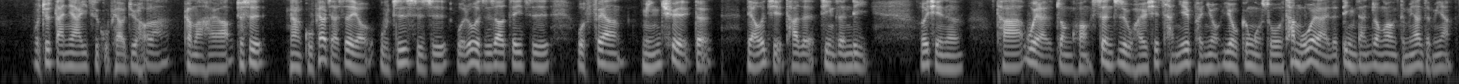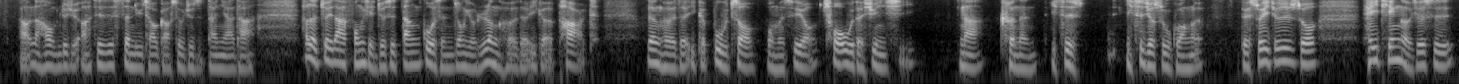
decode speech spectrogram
我就单押一只股票就好啦，干嘛还要？就是那股票假设有五只、十只，我如果知道这一只，我非常明确的了解它的竞争力，而且呢，它未来的状况，甚至我还有一些产业朋友又跟我说，他们未来的订单状况怎么样，怎么样。好，然后我们就觉得啊，这支胜率超高，所以我就只单押它。它的最大风险就是，当过程中有任何的一个 part，任何的一个步骤，我们是有错误的讯息，那可能一次一次就输光了。对，所以就是说，黑天鹅就是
